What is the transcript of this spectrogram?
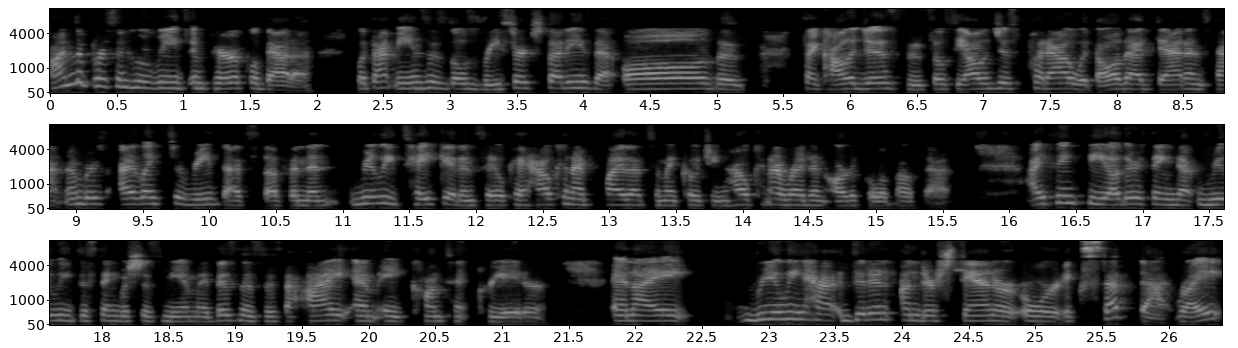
I'm the person who reads empirical data. What that means is those research studies that all the psychologists and sociologists put out with all that data and stat numbers, I like to read that stuff and then really take it and say, okay, how can I apply that to my coaching? How can I write an article about that? I think the other thing that really distinguishes me and my business is that I am a content creator. And I really ha- didn't understand or, or accept that, right?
